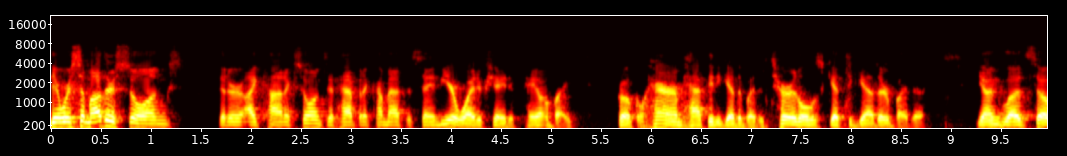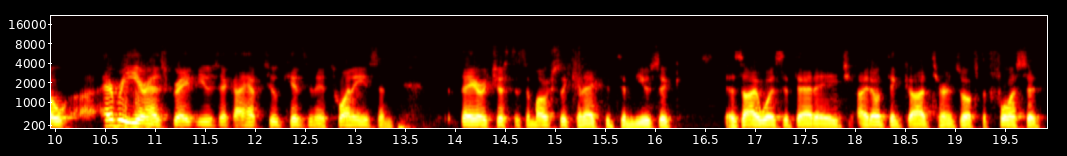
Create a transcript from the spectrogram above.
there were some other songs that are iconic songs that happened to come out the same year: "Whiter Shade of Pale" by Procol Harum, "Happy Together" by the Turtles, "Get Together" by the Youngblood. So uh, every year has great music. I have two kids in their 20s, and they are just as emotionally connected to music as I was at that age. I don't think God turns off the faucet,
